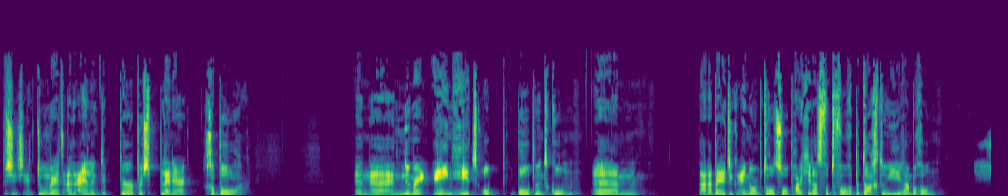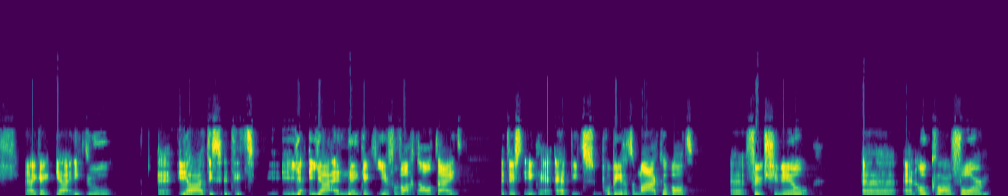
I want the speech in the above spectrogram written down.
Precies. En toen werd uiteindelijk de Purpose Planner geboren. Een uh, nummer één hit op bol.com. Um, nou, daar ben je natuurlijk enorm trots op. Had je dat van tevoren bedacht toen je hier aan begon? Nou, kijk, ja, ik doe. Uh, ja, het is. Het is ja, ja, en nee. Kijk, je verwacht altijd. Het is, ik heb iets proberen te maken wat uh, functioneel en ook qua vorm,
